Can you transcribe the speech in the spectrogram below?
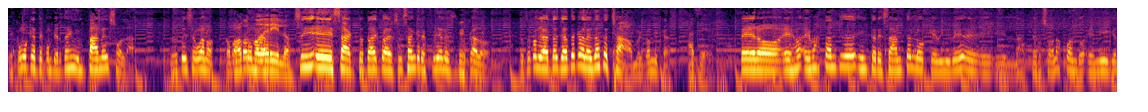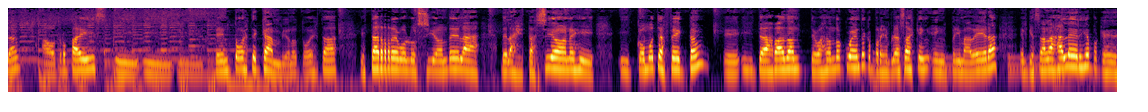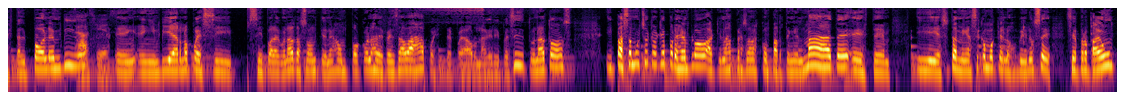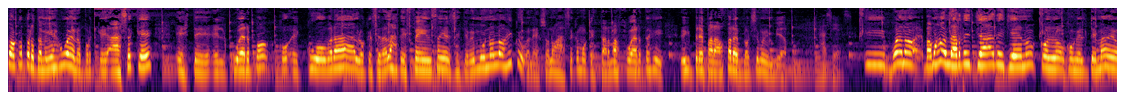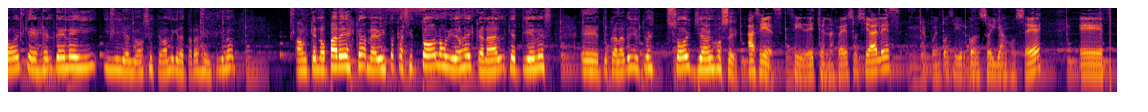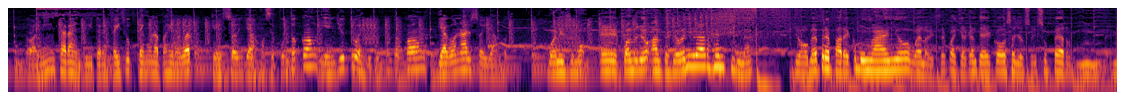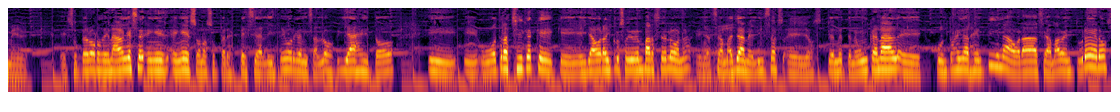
es como que te conviertes en un panel solar. Entonces te dice, bueno, como a tomar. Sí, exacto, tal cual. Soy sangre fría, necesito calor. Entonces cuando ya te, ya te calentaste, chao, me voy a mi casa. Así es. Pero es, es bastante interesante lo que vive eh, eh, las personas cuando emigran a otro país y, y- y ven todo este cambio, ¿no? Toda esta, esta revolución de, la, de las estaciones y, y cómo te afectan eh, y te vas, dan- te vas dando cuenta que, por ejemplo, ya sabes que en, en primavera empiezan las alergias porque está el polen vivo. Así es. En, en invierno, pues si, si por alguna razón tienes un poco las defensas bajas, pues te puede dar una gripecita, una tos. Y pasa mucho creo que, por ejemplo, aquí las personas comparten el mate, este, y eso también hace como que los virus se, se propaguen un poco, pero también es bueno porque hace que este, el cuerpo co- eh, cubra lo que serán las defensas y el sistema inmunológico, y bueno, eso nos hace como que estar más fuertes y, y preparados para el próximo invierno. Así es. Y bueno, vamos a hablar de ya de lleno con, lo, con el tema de hoy, que es el DNI y el nuevo sistema migratorio argentino. Aunque no parezca, me he visto casi todos los videos del canal que tienes. Eh, tu canal de YouTube es Soy Jan José. Así es, sí, de hecho en las redes sociales me pueden conseguir con Soy Jan José, eh, en Instagram, en Twitter, en Facebook, tengo una página web que es soyjanjose.com y en YouTube es youtube.com, diagonal Soy Jan José. Buenísimo. Eh, cuando yo, antes de venir a Argentina, yo me preparé como un año, bueno, hice cualquier cantidad de cosas, yo soy súper mm, me- eh, súper ordenado en, ese, en, en eso, ¿no? Súper especialista en organizar los viajes y todo. Y, y hubo otra chica que, que ella ahora incluso vive en Barcelona, ella se llama Janelisa, ellos tienen, tienen un canal eh, juntos en Argentina, ahora se llama Aventureros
